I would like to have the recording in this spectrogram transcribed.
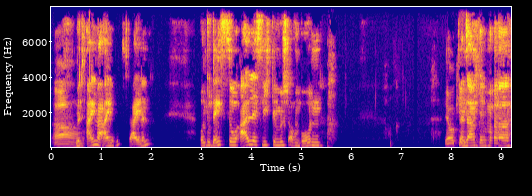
ah. mit einmal ein Steinen und du denkst so, alles liegt gemischt auf dem Boden. Ja, okay. Dann sage ich immer,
